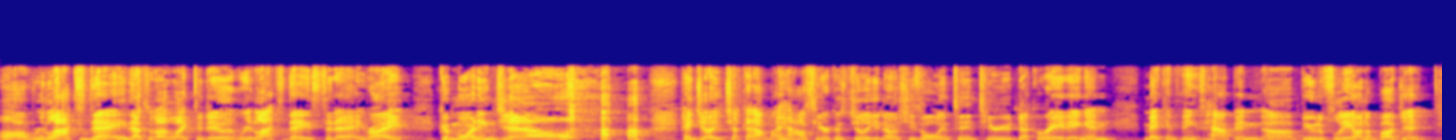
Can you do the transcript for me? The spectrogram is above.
uh, relaxed day. That's what I like to do. Relaxed days today, right? Good morning, Jill. hey, Jill, you checking out my house here? Because Jill, you know, she's all into interior decorating and making things happen uh, beautifully on a budget.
